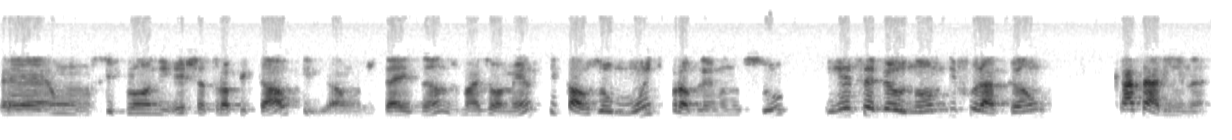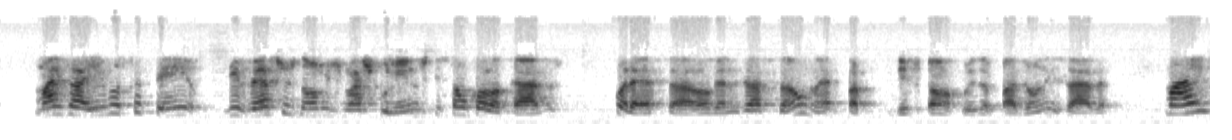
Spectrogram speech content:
é, um ciclone extratropical, que há uns 10 anos mais ou menos, que causou muito problema no sul e recebeu o nome de furacão Catarina. Mas aí você tem diversos nomes masculinos que são colocados por essa organização, né, para ficar uma coisa padronizada. Mas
